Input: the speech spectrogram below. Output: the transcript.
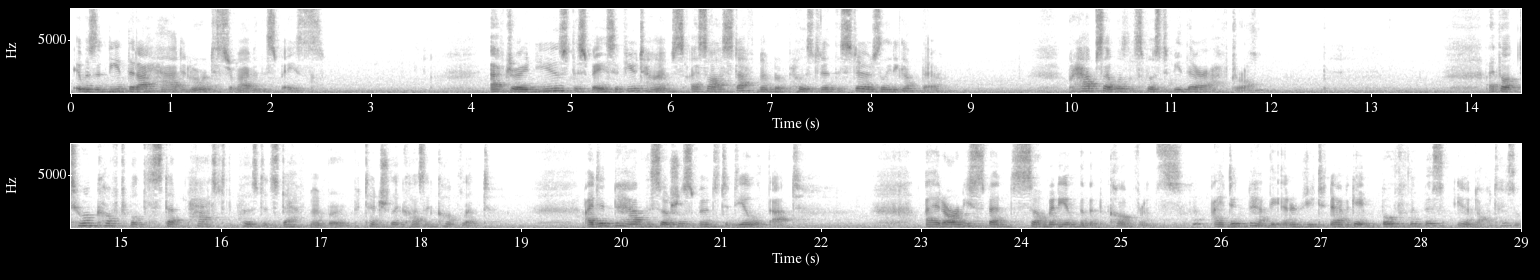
It was a need that I had in order to survive in the space. After I'd used the space a few times, I saw a staff member posted at the stairs leading up there. Perhaps I wasn't supposed to be there after all. I felt too uncomfortable to step past the posted staff member, potentially causing conflict. I didn't have the social spoons to deal with that. I had already spent so many of them at the conference. I didn't have the energy to navigate both lupus and autism.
